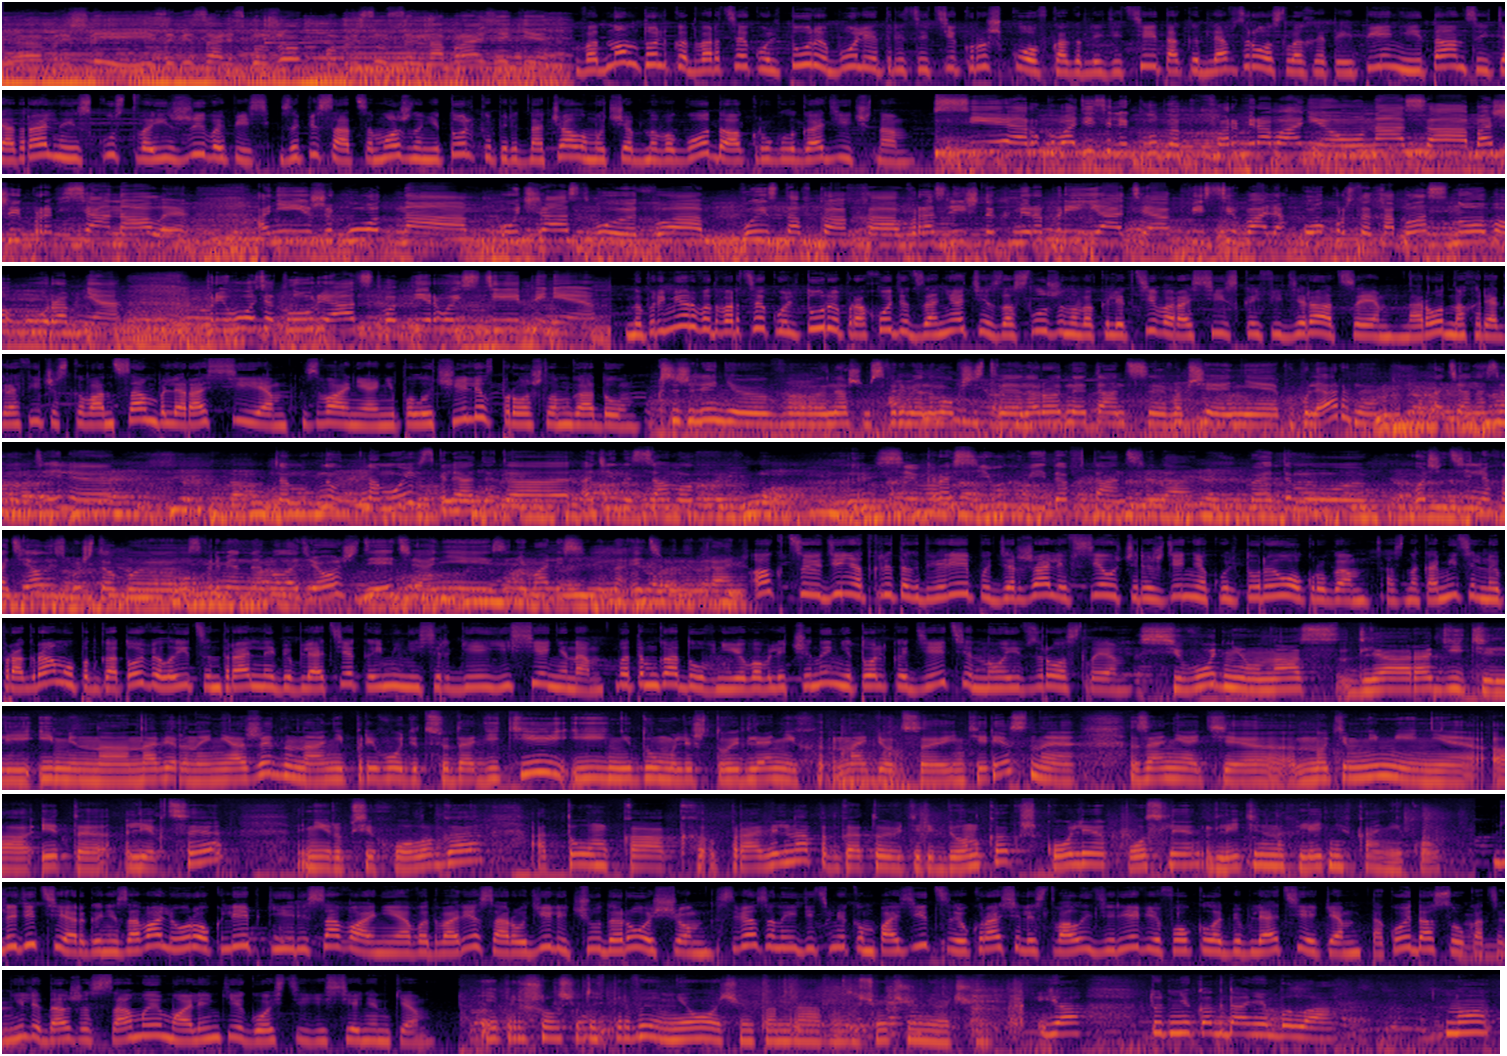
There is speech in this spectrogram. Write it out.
Э, пришли и записались в кружок, поприсутствовали на празднике. В одном только Дворце культуры более 30 кружков, как для детей, так и для взрослых. Это и пение, и танцы, и театральное искусство, и живопись. Записаться можно не только перед началом учебного года, а круглогодично. Все руководители клубных формирований у нас а, большие профессионалы. Они ежегодно участвуют в выставках, а, в различных мероприятиях, фестивалях, конкурсах областного уровня. Привозят лауреатство первой степени. Например, во Дворце культуры проходят занятия заслуженного коллектива Российской Федерации, Народно-хореографического ансамбля «Россия». Звание они получили в прошлом году. К сожалению, в нашем современном обществе народные танцы вообще не популярны, хотя на самом деле, на, ну, на мой взгляд, это один из самых красивых, красивых видов танца. Да. Поэтому очень сильно хотелось бы, чтобы современная молодежь, дети, они занимались именно этими номерами. Акцию «День открытых дверей» поддержали все учреждения культуры округа. Ознакомительную программу подготовила и Центральная библиотека имени Сергея Есенина. В этом году в нее вовлечены не только дети, но и взрослые. Сегодня у нас для родителей именно, наверное, неожиданно. Они приводят сюда детей и не думали, что и для них найдется интересное занятие. Но, тем не менее, а, это лекция нейропсихолога о том, как правильно подготовить ребенка к школе после длительных летних каникул. Для детей организовали урок лепки и рисования. Во дворе соорудили чудо-рощу. Связанные детьми композиции украсили стволы деревьев около библиотеки. Такой досуг оценили даже самые маленькие гости Есенинки. Я пришел сюда впервые, мне очень понравилось, очень-очень. Я тут никогда не была, но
